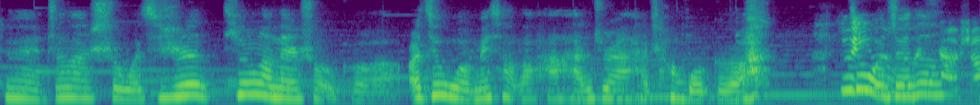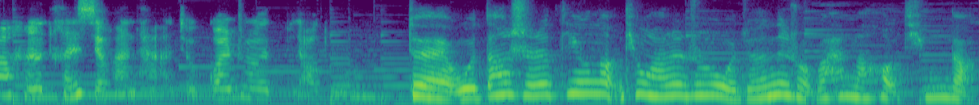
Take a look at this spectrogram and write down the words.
对，真的是我其实听了那首歌，而且我没想到韩寒居然还唱过歌。就我觉得小时候很很喜欢他，就关注的比较多。对我当时听了听完了之后，我觉得那首歌还蛮好听的，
